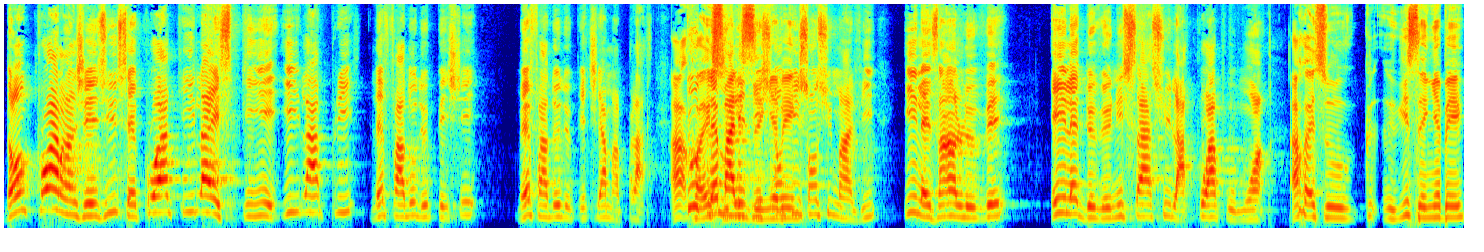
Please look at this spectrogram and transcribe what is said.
Donc, croire en Jésus, c'est croire qu'il a expié, il a pris les fardeaux de péché, mes fardeaux de péché à ma place. Ah, Toutes les malédictions qui sont sur ma vie, il les a enlevées et il est devenu ça sur la croix pour moi. Axɔ esu yi se nye be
